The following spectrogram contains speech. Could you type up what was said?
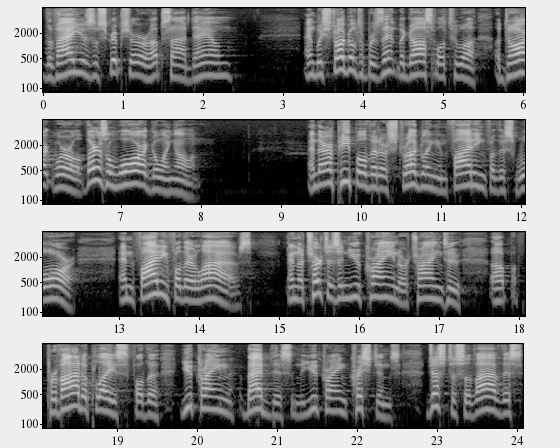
The values of Scripture are upside down. And we struggle to present the gospel to a, a dark world. There's a war going on. And there are people that are struggling and fighting for this war and fighting for their lives. And the churches in Ukraine are trying to uh, provide a place for the Ukraine Baptists and the Ukraine Christians just to survive this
